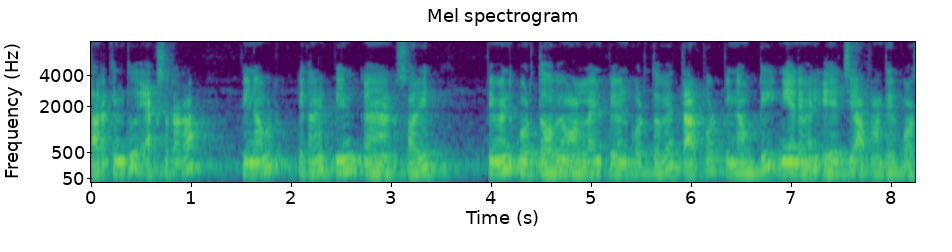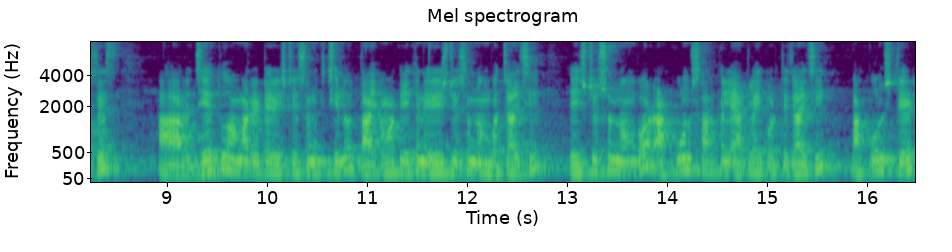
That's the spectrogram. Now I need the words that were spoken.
তারা কিন্তু একশো টাকা পিন আউট এখানে পিন সরি পেমেন্ট করতে হবে অনলাইন পেমেন্ট করতে হবে। তারপর পিন আউটটি নিয়ে নেবেন। এই হচ্ছে আপনাদের প্রসেস আর যেহেতু আমার এটা রেজিস্ট্রেশন ছিল, তাই আমাকে এখানে রেজিস্ট্রেশন নম্বর চাইছে। রেজিস্ট্রেশন নম্বর আর কোন সার্কেলে অ্যাপ্লাই করতে চাইছি বা কোন স্টেট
